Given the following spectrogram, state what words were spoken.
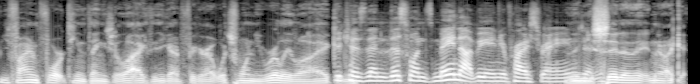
you find 14 things you like, then you got to figure out which one you really like. because then this one's may not be in your price range. and then you and- sit in it and you're like,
